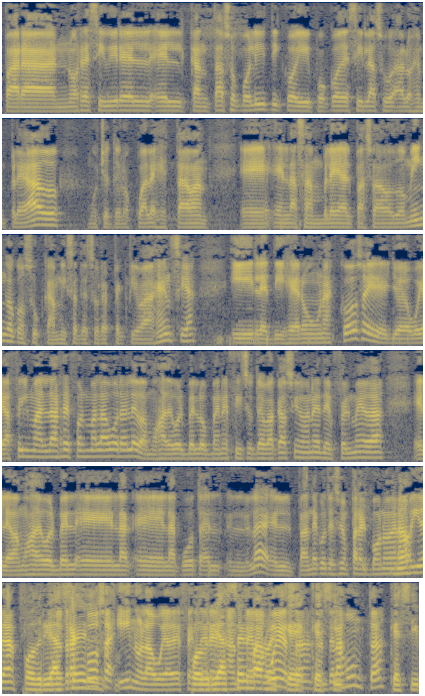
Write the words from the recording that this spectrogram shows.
para no recibir el, el, cantazo político y poco decirle a, a los empleados, muchos de los cuales estaban eh, en la asamblea el pasado domingo con sus camisas de su respectiva agencia y les dijeron unas cosas y yo le voy a firmar la reforma laboral, le vamos a devolver los beneficios de vacaciones, de enfermedad, eh, le vamos a devolver eh, la, cuota, el, plan de cotización para el bono de Navidad, podría otras cosas y no la voy a defender ante la jueza, ante la Junta. Que si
